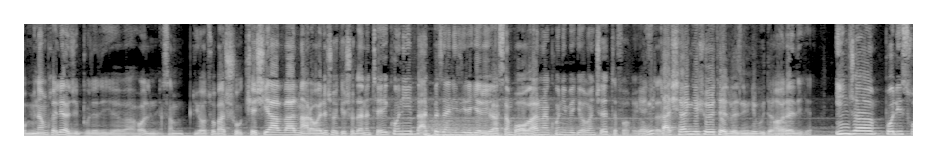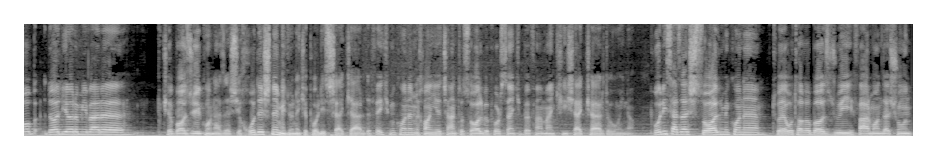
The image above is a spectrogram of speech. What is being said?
خب اینم خیلی عجیب بوده دیگه. و حال مثلا یا تو بعد شوکشی اول مراحل شوکه شدن طی کنی بعد بزنی زیر گریه. اصلا باور نکنی بگی آقا این چه اتفاقی یعنی افتاده؟ قشنگ یه شوی تلویزیونی بوده. آره دیگه. اینجا پلیس خب دالیا رو می‌بره که بازجویی کنه ازش. خودش نمی‌دونه که پلیس شک کرده. فکر می‌کنه می‌خوان یه چند تا سوال بپرسن که بفهمن کی شک کرده و اینا. پلیس ازش سوال می‌کنه توی اتاق بازجویی فرماندهشون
